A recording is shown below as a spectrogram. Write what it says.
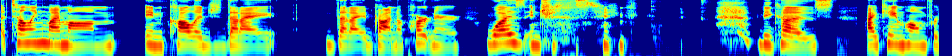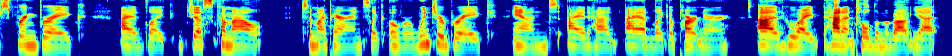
Uh, telling my mom in college that I that I had gotten a partner was interesting because I came home for spring break. I had like just come out to my parents like over winter break and I had had I had like a partner uh, who I hadn't told them about yet.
